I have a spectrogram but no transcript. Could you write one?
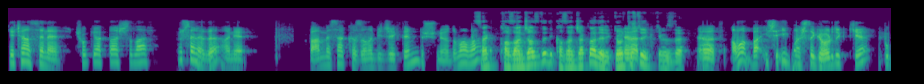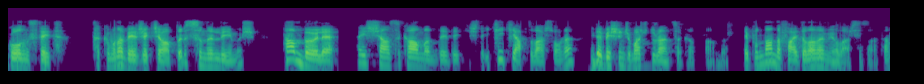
geçen sene çok yaklaştılar. Bu sene de hani ben mesela kazanabileceklerini düşünüyordum ama Sen kazanacağız dedik, kazanacaklar dedik. 4 Evet. dedik ikimiz de. evet ama ben işte ilk maçta gördük ki bu Golden State takımına verecek cevapları sınırlıymış. Tam böyle hiç şansı kalmadı dedik. İşte 2-2 yaptılar sonra. Bir de 5. maç Durant sakatlandı. E bundan da faydalanamıyorlarsa zaten.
